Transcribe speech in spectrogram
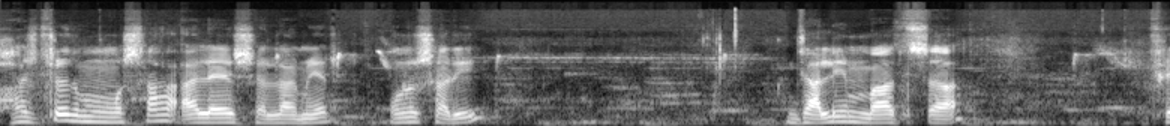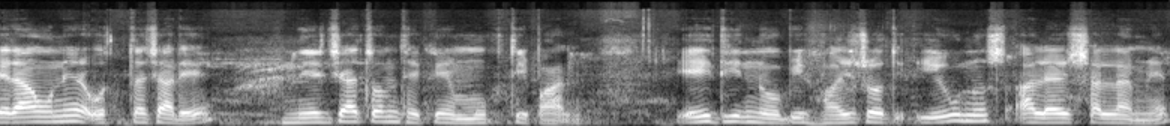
হজরত মোসা আলাইসাল্লামের অনুসারী জালিম বাদশাহ ফেরাউনের অত্যাচারে নির্যাতন থেকে মুক্তি পান। এই দিন নবী হজরত ইউনুস আলাইসাল্লামের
